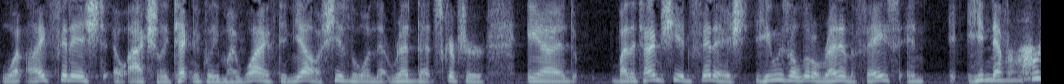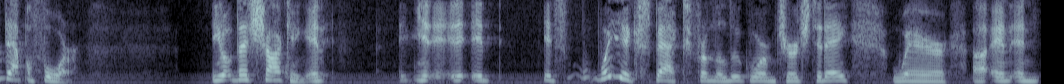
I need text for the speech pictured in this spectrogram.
When I finished, oh, actually, technically, my wife, Danielle, she's the one that read that scripture. And by the time she had finished, he was a little red in the face and he'd never heard that before. You know, that's shocking. And it, it, it's what you expect from the lukewarm church today, where uh, and and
